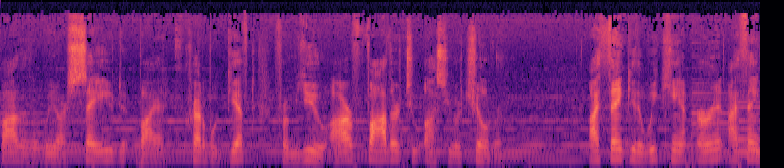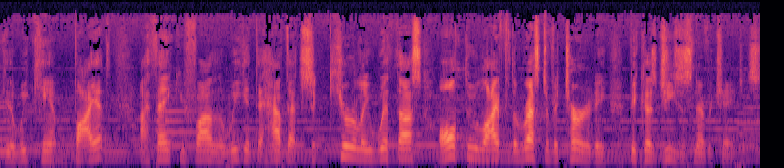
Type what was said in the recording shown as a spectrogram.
Father, that we are saved by an incredible gift from you, our Father to us, your children. I thank you that we can't earn it. I thank you that we can't buy it. I thank you, Father, that we get to have that securely with us all through life for the rest of eternity because Jesus never changes.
